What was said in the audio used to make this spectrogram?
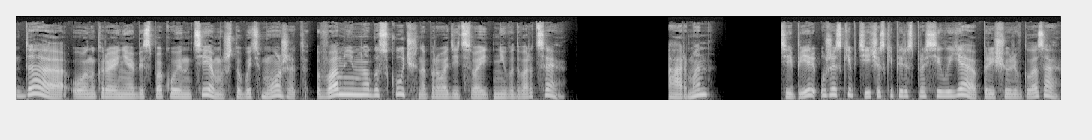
«Да, он крайне обеспокоен тем, что, быть может, вам немного скучно проводить свои дни во дворце». «Арман?» Теперь уже скептически переспросила я, прищурив глаза.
